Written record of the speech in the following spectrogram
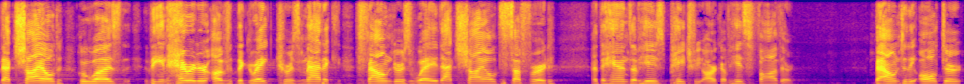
that child who was the inheritor of the great charismatic founder's way, that child suffered at the hands of his patriarch, of his father, bound to the altar,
